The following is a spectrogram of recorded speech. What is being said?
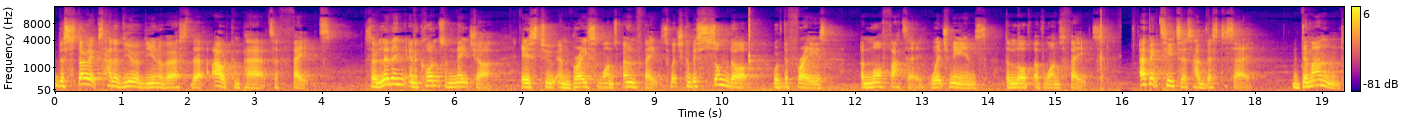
The Stoics had a view of the universe that I would compare to fate. So, living in accordance with nature is to embrace one's own fate, which can be summed up with the phrase amor fati, which means the love of one's fate. Epictetus had this to say Demand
